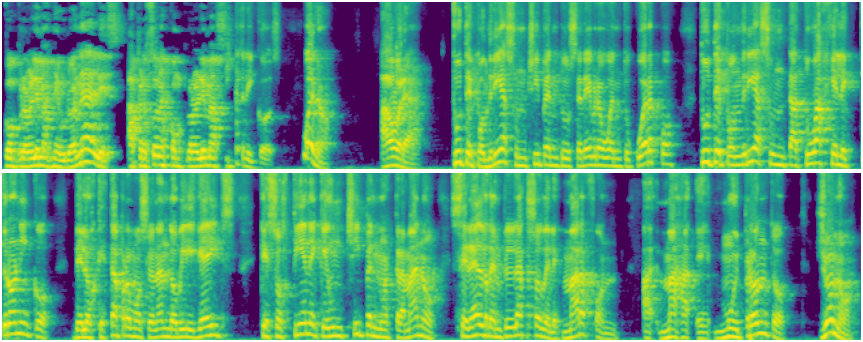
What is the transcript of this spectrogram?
con problemas neuronales, a personas con problemas psiquiátricos. Bueno, ahora, ¿tú te pondrías un chip en tu cerebro o en tu cuerpo? ¿Tú te pondrías un tatuaje electrónico de los que está promocionando Bill Gates que sostiene que un chip en nuestra mano será el reemplazo del smartphone ah, eh, muy pronto? Yo no.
